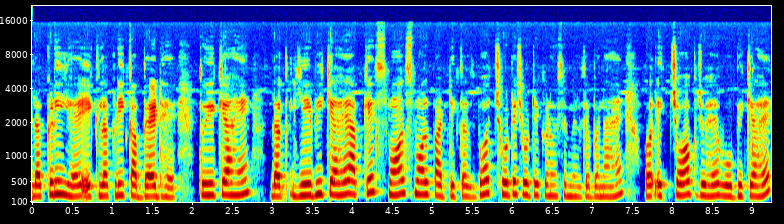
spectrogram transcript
लकड़ी है, एक लकड़ी का बेड है तो ये क्या है? लग, ये भी क्या है? आपके स्मॉल स्मॉल पार्टिकल्स बहुत छोटे छोटे कणों से मिलकर बना है और एक चौक जो है, वो भी क्या है?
